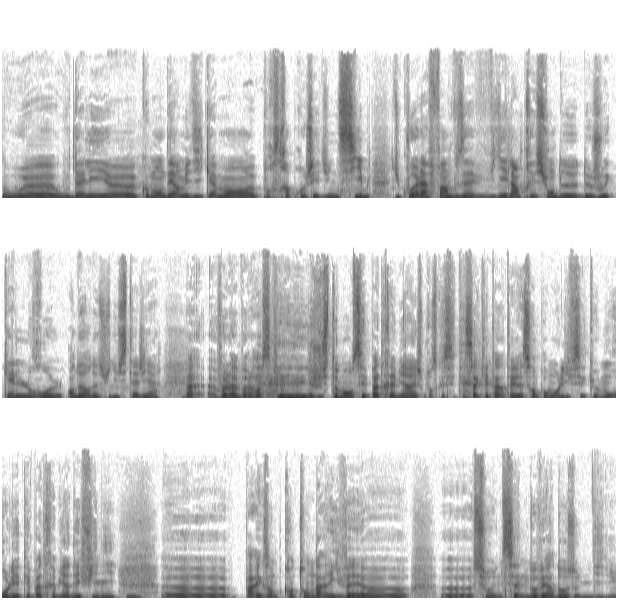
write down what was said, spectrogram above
ou, ou d'aller commander un médicament pour se rapprocher d'une cible. Du coup, à la fin, vous aviez l'impression de, jouer quel rôle en dehors de celui du stagiaire? Bah voilà, bah, alors ce qui est justement, on sait pas très bien. Et je pense que c'était ça qui était intéressant pour mon livre, c'est que mon rôle n'était pas très bien défini. Mm. par exemple, quand on arrivait sur une scène d'overdose, on me, dit,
